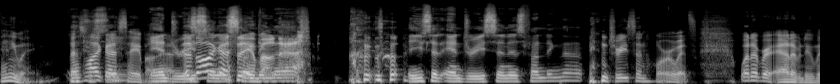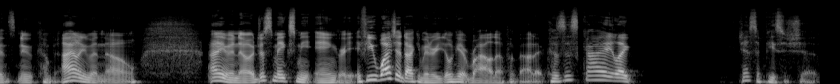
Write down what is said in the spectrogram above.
Anyway, that's all I gotta say about that. That's all I gotta say about that. And you said Andreessen is funding that? Andreessen Horowitz, whatever Adam Neumann's new company. I don't even know. I don't even know. It just makes me angry. If you watch a documentary, you'll get riled up about it because this guy, like, just a piece of shit.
